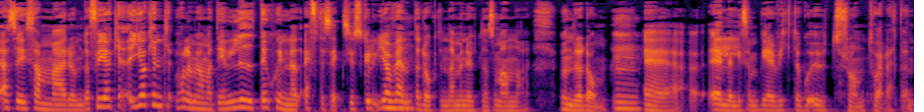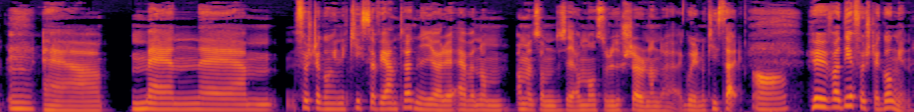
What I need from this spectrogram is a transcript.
alltså i samma rum då, för jag kan, jag kan hålla med om att det är en liten skillnad efter sex. Jag, skulle, jag väntar dock den där minuten som Anna undrade om. Eh, eller liksom ber Viktor gå ut från toaletten. Eh, men ehm, första gången ni kissar, för jag antar att ni gör det även om, ja, men som du säger, om någon står och duschar och den andra går in och kissar. Ja. Hur var det första gången?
